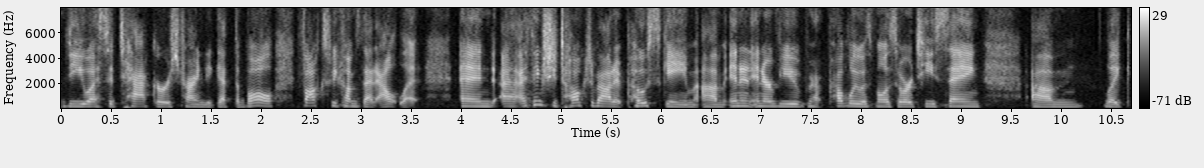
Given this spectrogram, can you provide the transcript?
the US attackers trying to get the ball Fox becomes that outlet. And I I think she talked about it post game um, in an interview probably with Melissa Ortiz saying um, like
